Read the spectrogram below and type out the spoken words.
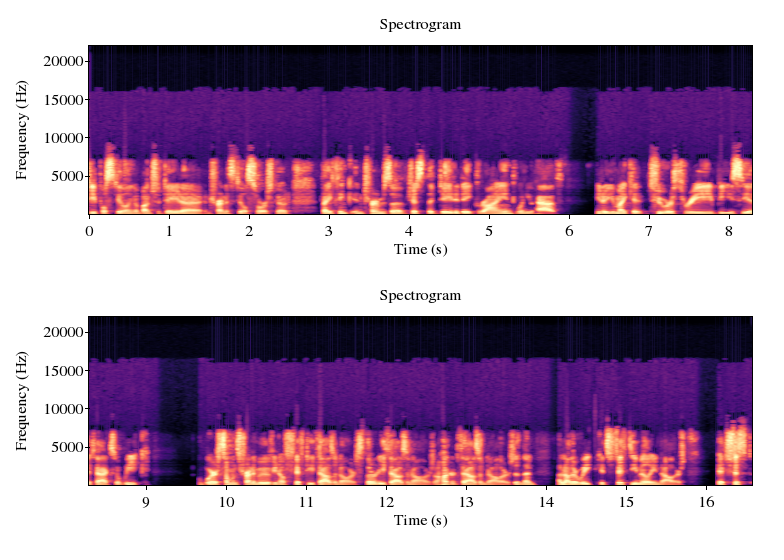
people stealing a bunch of data and trying to steal source code. But I think in terms of just the day to day grind, when you have, you know, you might get two or three BEC attacks a week where someone's trying to move, you know, $50,000, $30,000, $100,000, and then another week it's $50 million. It's just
